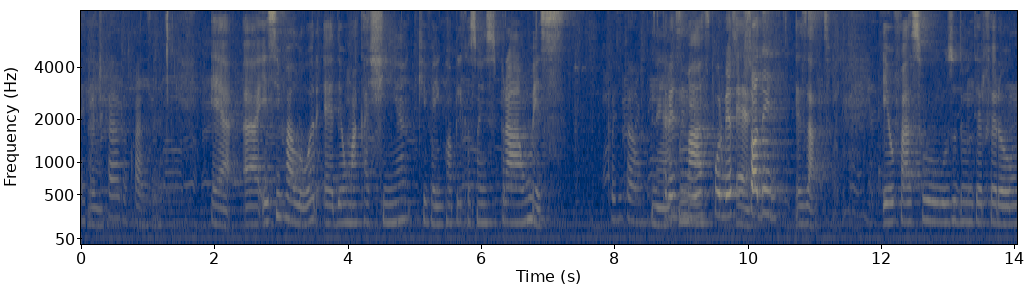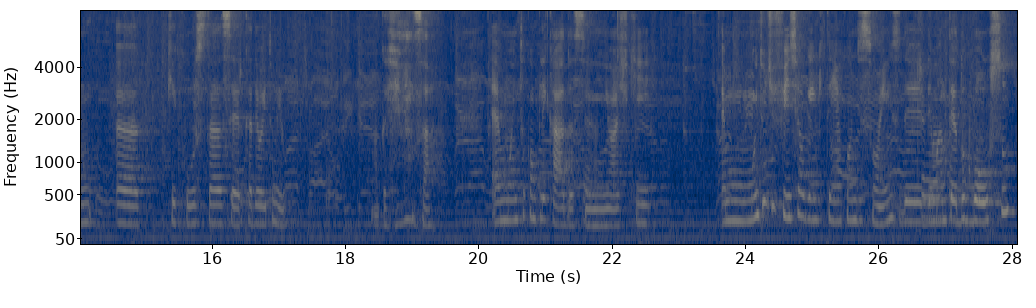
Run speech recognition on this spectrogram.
É praticável quase, né? É, a- esse valor é de uma caixinha que vem com aplicações para um mês. Pois então, Né? 13 Mas- mil por mês é. só dele. Exato. Eu faço uso do interferon ah, que custa cerca de 8 mil. Uma caixinha mensal. É muito complicado, assim. Eu acho que é muito difícil alguém que tenha condições de, de manter do bolso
